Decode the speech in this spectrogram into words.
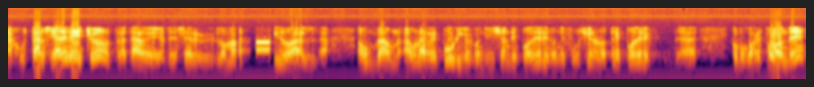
ajustarse a derecho, tratar de, ser lo más parecido a, a, una república con división de poderes donde funcionan los tres poderes eh, como corresponde.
